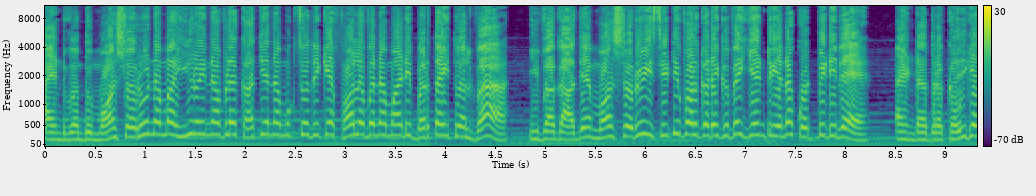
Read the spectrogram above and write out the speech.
ಅಂಡ್ ಒಂದು ಮಾಸ್ಟರು ನಮ್ಮ ಹೀರೋಯಿನ್ ಅವಳ ಕಥೆಯನ್ನ ಮುಗಿಸೋದಿಕ್ಕೆ ಫಾಲೋವನ್ನ ಮಾಡಿ ಬರ್ತಾ ಇತ್ತು ಅಲ್ವಾ? ಇವಾಗ ಅದೇ ಮಾಸ್ಟರು ಈ ಸಿಟಿ ಒಳಗಡೆಗೆ ಎಂಟ್ರಿಯನ್ನ ಕೊಟ್ಬಿಟ್ಟಿದೆ. ಅಂಡ್ ಅದ್ರ ಕೈಗೆ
